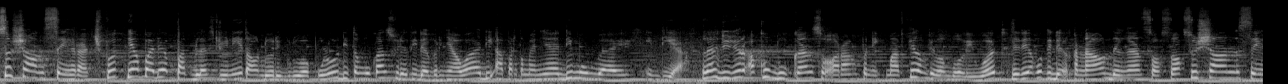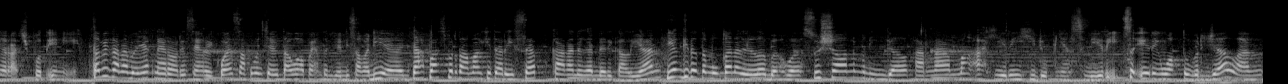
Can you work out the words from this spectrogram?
Sushant Singh Rajput, yang pada 14 Juni tahun 2020 ditemukan sudah tidak bernyawa di apartemennya di Mumbai, India. Nah, jujur aku bukan seorang penikmat film-film Bollywood, jadi aku tidak kenal dengan sosok Sushant Singh Rajput ini. Tapi karena banyak Neroris yang request, aku mencari tahu apa yang terjadi sama dia. Nah, pas pertama kita riset karena dengar dari kalian, yang kita temukan adalah bahwa Sushan meninggal karena mengakhiri hidupnya sendiri. Seiring waktu berjalan,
